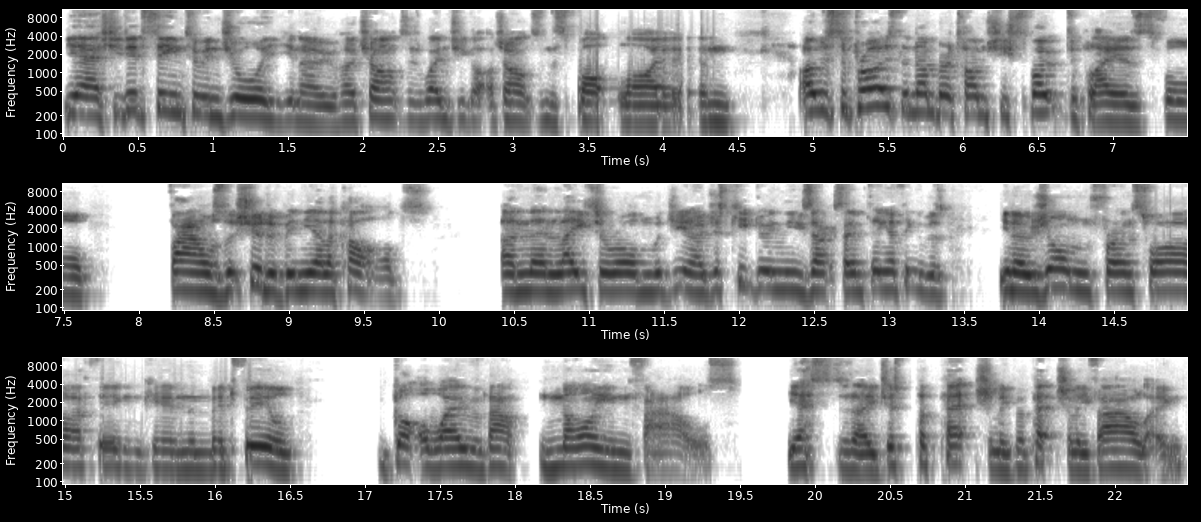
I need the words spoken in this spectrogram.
yeah, she did seem to enjoy you know her chances when she got a chance in the spotlight. And I was surprised the number of times she spoke to players for fouls that should have been yellow cards. And then later on, would you know just keep doing the exact same thing? I think it was you know Jean Francois, I think in the midfield got away with about nine fouls yesterday, just perpetually, perpetually fouling.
